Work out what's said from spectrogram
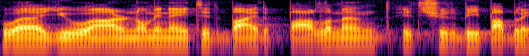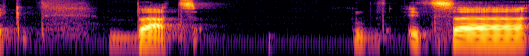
where you are nominated by the parliament, it should be public. But it's a, uh,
